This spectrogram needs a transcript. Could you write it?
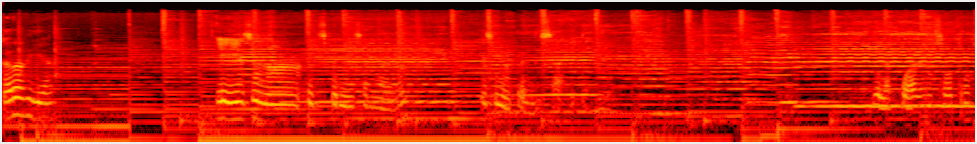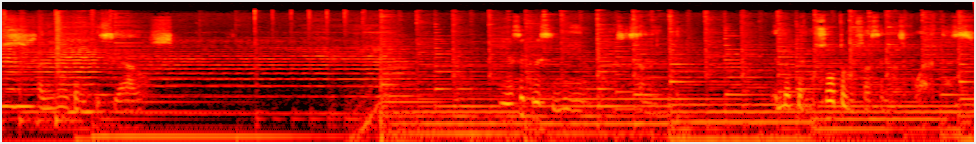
Cada día es una experiencia nueva, es un aprendizaje también, de la cual nosotros salimos beneficiados ese crecimiento precisamente es lo que a nosotros nos hace más fuertes,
